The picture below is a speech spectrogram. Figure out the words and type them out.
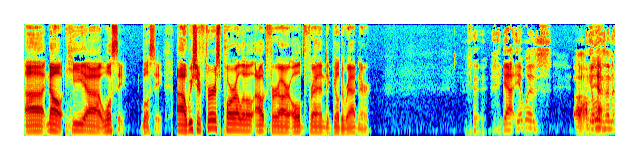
uh, no, he. Uh, we'll see. We'll see. Uh, we should first pour a little out for our old friend Gilda Radner. Yeah, it was. Oh It man, was an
